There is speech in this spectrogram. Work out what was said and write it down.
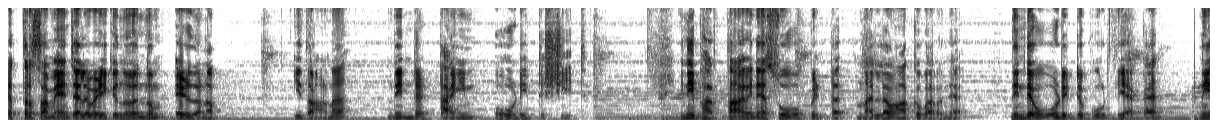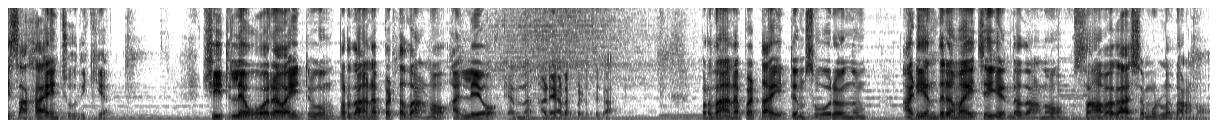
എത്ര സമയം ചെലവഴിക്കുന്നു എന്നും എഴുതണം. ഇതാണ് നിന്റെ ടൈം ഓഡിറ്റ് ഷീറ്റ്. ഇനി ഭർത്താവിനെ സോപ്പിട്ട് നല്ല വാക്ക് പറഞ്ഞ് നിന്റെ ഓഡിറ്റ് പൂർത്തിയാക്കാൻ നീ സഹായം ചോദിക്കുക. ഷീറ്റിലെ ഓരോ ഐറ്റവും പ്രധാനപ്പെട്ടതാണോ അല്ലയോ എന്ന് അടയാളപ്പെടുത്തുക. പ്രധാനപ്പെട്ട ഐറ്റംസ് ഓരോന്നും അടിയന്തരമായി ചെയ്യേണ്ടതാണോ സാവകാശമുള്ളതാണോ?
